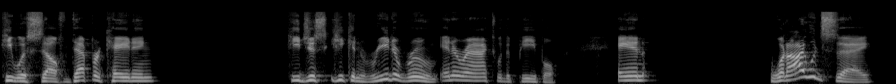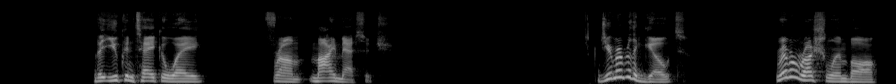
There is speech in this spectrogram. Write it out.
He was self deprecating. He just, he can read a room, interact with the people. And what I would say that you can take away from my message. Do you remember the goat? Remember Rush Limbaugh?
